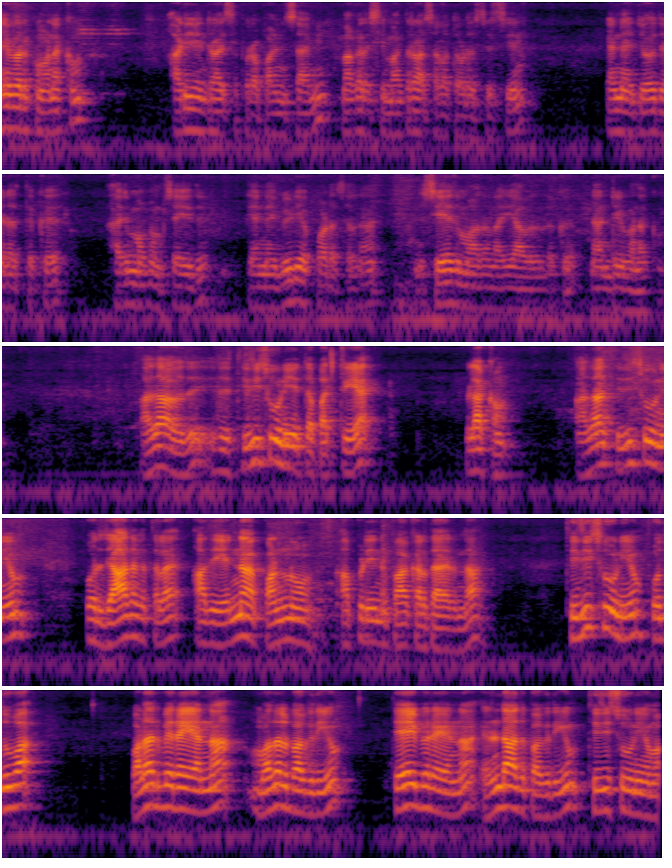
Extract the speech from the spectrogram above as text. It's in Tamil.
அனைவருக்கும் வணக்கம். அடியன் ராசிபுர பழனிசாமி மகரிஷி மந்திராசகத்தோட சிஷியன். என்னை ஜோதிடத்துக்கு அறிமுகம் செய்து என்னை வீடியோ போட சொல்ல இந்த சேது மாதன் ஐயா அவர்களுக்கு நன்றி வணக்கம். அதாவது இது திரிசூனியத்தை பற்றிய விளக்கம். அதாவது திரிசூனியம் ஒரு ஜாதகத்தில் அது என்ன பண்ணும் அப்படின்னு பார்க்குறதா இருந்தால் திரிசூனியம் பொதுவாக வளர்பிறை அண்ணா முதல் பகுதியும் தேய்பிறை அண்ணா இரண்டாவது பகுதியும் திரிசூனியம்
